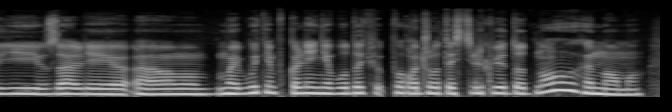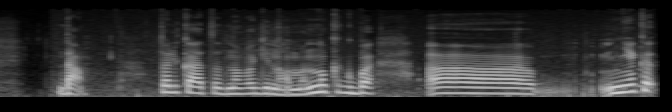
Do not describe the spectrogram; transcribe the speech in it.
і взагалі е, майбутнє покоління будуть породжуватись тільки від одного геному? да, только от одного генома. Ну, как бы, а, неко-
